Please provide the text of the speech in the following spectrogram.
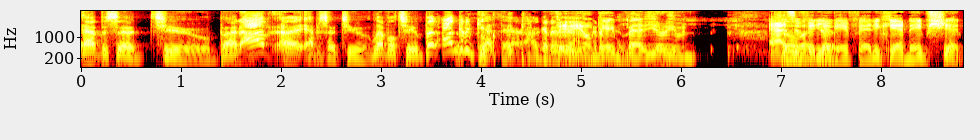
episode two, but I'm uh, episode two, level two. But I'm gonna get there. I'm gonna Video I'm gonna- game fan. You don't even. As Oh a video God. game fan, you can't name shit.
